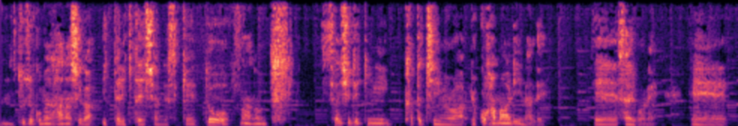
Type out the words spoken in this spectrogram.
うん、ちょっとごめんな、話が行ったり来たりしちゃうんですけど、まあ、あの、最終的に勝ったチームは横浜アリーナで、えー、最後ね、えー、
